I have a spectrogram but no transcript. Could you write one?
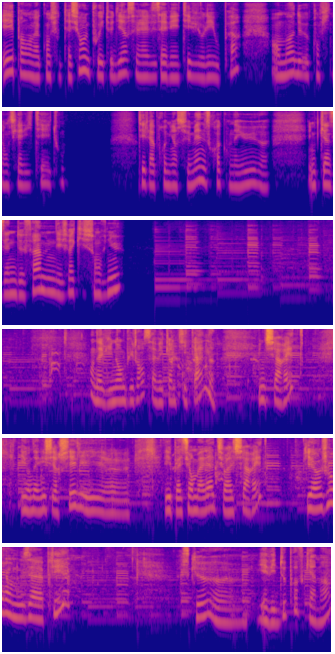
Et pendant la consultation, elles pouvaient te dire si elles avaient été violées ou pas, en mode euh, confidentialité et tout. Dès la première semaine, je crois qu'on a eu euh, une quinzaine de femmes déjà qui sont venues. On avait une ambulance avec un petit âne, une charrette, et on allait chercher les, euh, les patients malades sur la charrette. Puis un jour, on nous a appelés parce que euh, y avait deux pauvres gamins,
